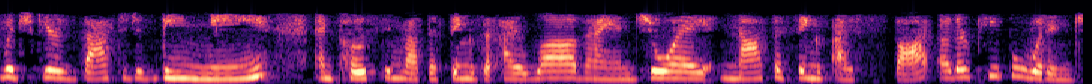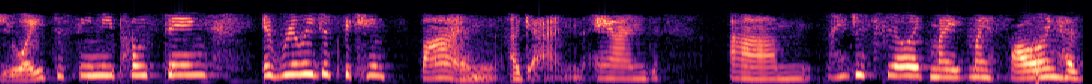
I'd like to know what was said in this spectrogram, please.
switched gears back to just being me and posting about the things that I love and I enjoy, not the things I thought other people would enjoy to see me posting, it really just became fun again. And um, I just feel like my, my following has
